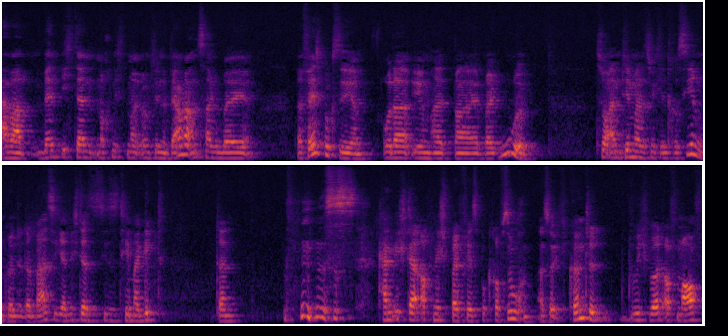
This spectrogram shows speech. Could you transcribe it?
Aber wenn ich dann noch nicht mal irgendwie eine Werbeanzeige bei, bei Facebook sehe oder eben halt bei, bei Google zu einem Thema, das mich interessieren könnte, dann weiß ich ja nicht, dass es dieses Thema gibt. Dann ist, kann ich da auch nicht bei Facebook drauf suchen. Also ich könnte durch Word of Mouth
